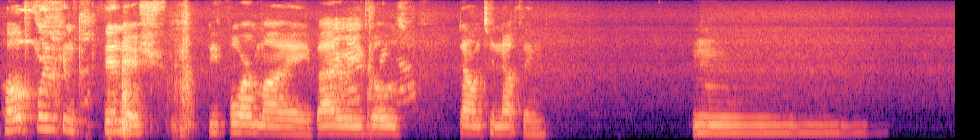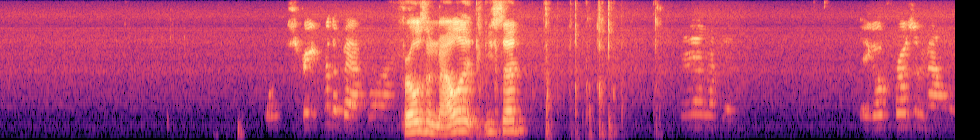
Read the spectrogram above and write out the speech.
Hopefully we can finish before my battery goes down to nothing. Mm, straight for the back line. frozen mallet, you said? And then I'm dead. They go frozen mallet.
